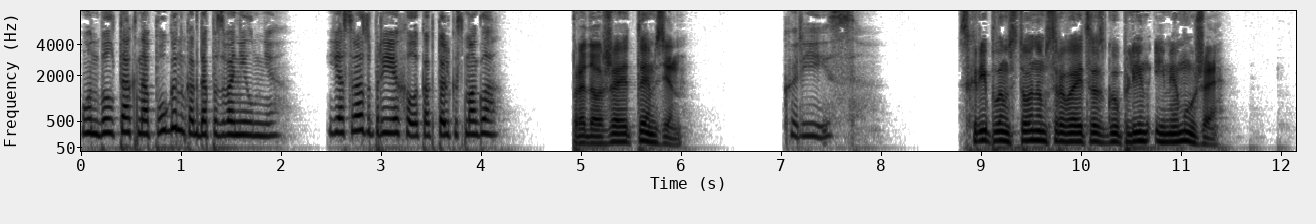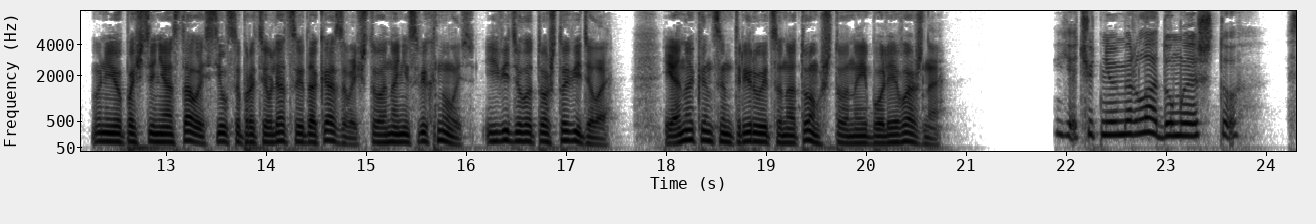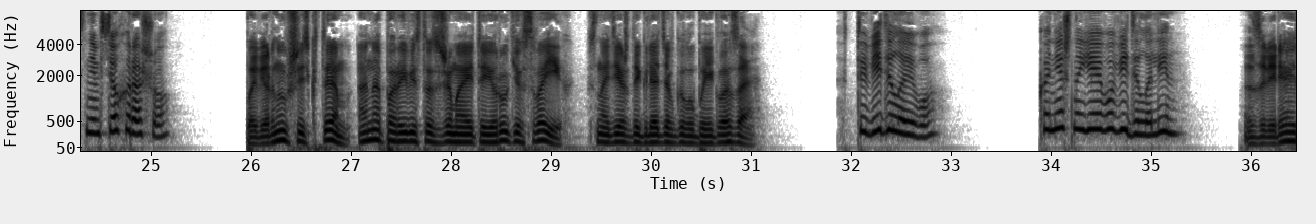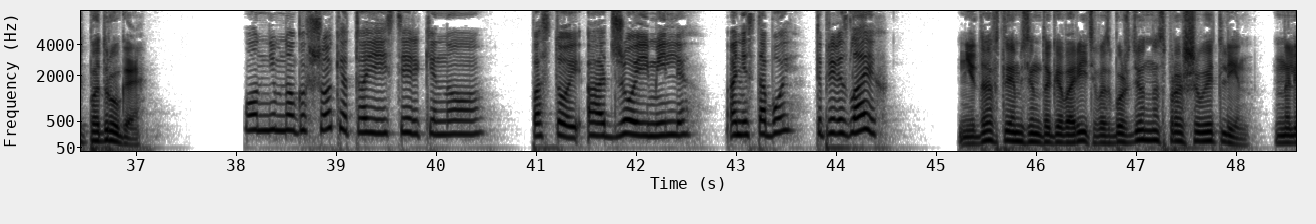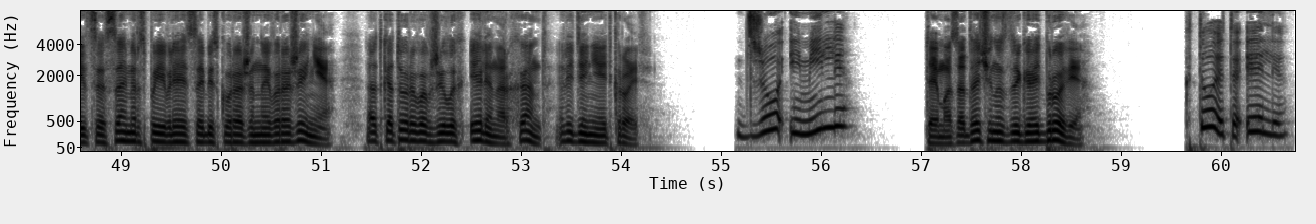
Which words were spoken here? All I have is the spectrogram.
Он был так напуган, когда позвонил мне. Я сразу приехала, как только смогла. Продолжает Темзин. Крис. С хриплым стоном срывается с губ Лин имя мужа. У нее почти не осталось сил сопротивляться и доказывать, что она не свихнулась и видела то, что видела. И она концентрируется на том, что наиболее важно. Я чуть не умерла, думая, что с ним все хорошо. Повернувшись к Тем, она порывисто сжимает ее руки в своих, с надеждой глядя в голубые глаза. Ты видела его? Конечно, я его видела, Лин. Заверяет подруга. Он немного в шоке от твоей истерики, но Постой, а Джо и Милли? Они с тобой? Ты привезла их? Не дав Темзин договорить, возбужденно спрашивает Лин. На лице Саммерс появляется обескураженное выражение, от которого в жилах Эленор Хант леденеет кровь. Джо и Милли? Тем озадаченно сдвигает брови. Кто это, Элли?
